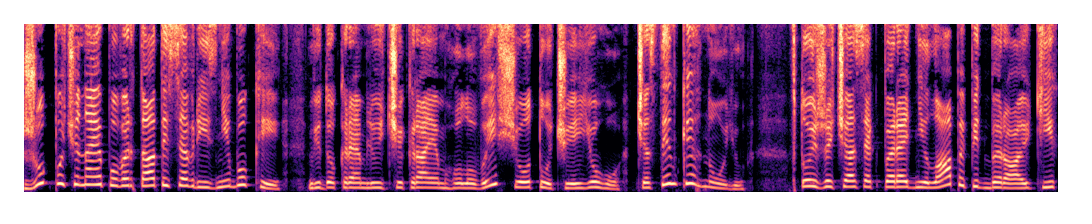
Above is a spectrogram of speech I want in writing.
жук починає повертатися в різні боки, відокремлюючи краєм голови, що оточує його, частинки гною. Той же час, як передні лапи підбирають їх,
